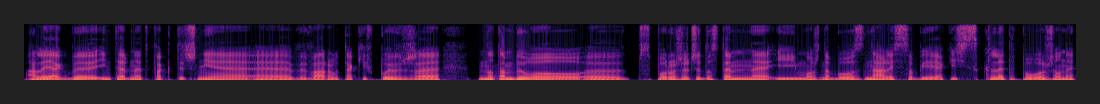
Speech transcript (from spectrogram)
ale jakby internet faktycznie e, wywarł taki wpływ, że no tam było e, sporo rzeczy dostępne i można było znaleźć sobie jakiś sklep położony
